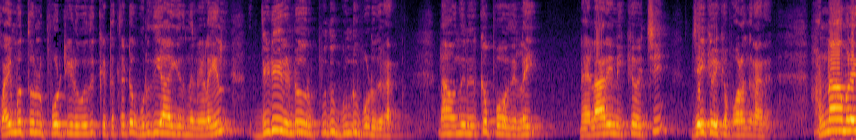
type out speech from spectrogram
கோயம்புத்தூரில் போட்டியிடுவது கிட்டத்தட்ட உறுதியாக இருந்த நிலையில் திடீரென்று ஒரு புது குண்டு போடுகிறார். நான் வந்து நிற்கப் போவதில்லை. நான் எல்லாரையும் நிற்க வச்சு ஜெயிக்க வைக்க போகிறேங்கிறாரு அண்ணாமலை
